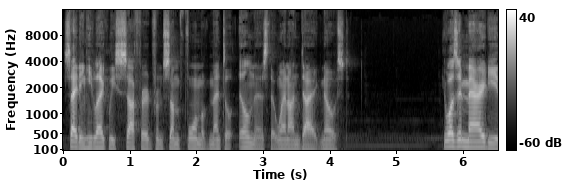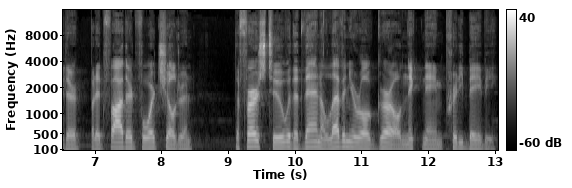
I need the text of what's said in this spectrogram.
citing he likely suffered from some form of mental illness that went undiagnosed. He wasn't married either, but had fathered four children, the first two with a then 11 year old girl nicknamed Pretty Baby.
